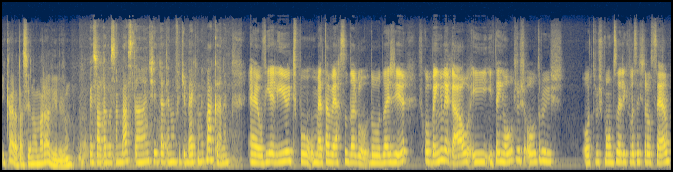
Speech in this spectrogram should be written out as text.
E, cara, tá sendo uma maravilha, viu? O pessoal tá gostando bastante, tá tendo um feedback muito bacana. É, eu vi ali, tipo, o metaverso da, do, do EG ficou bem legal e, e tem outros, outros outros pontos ali que vocês trouxeram.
